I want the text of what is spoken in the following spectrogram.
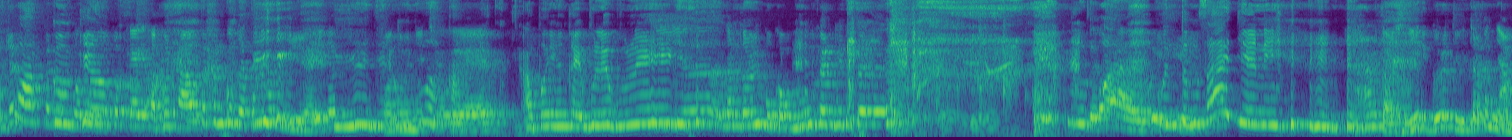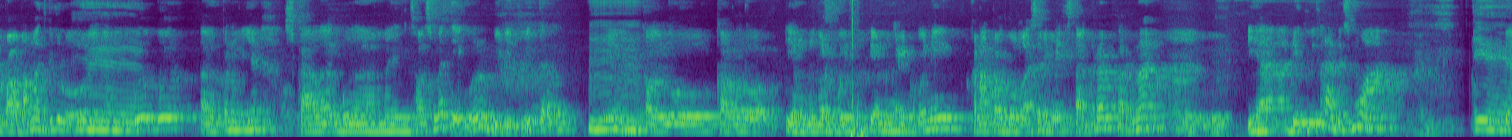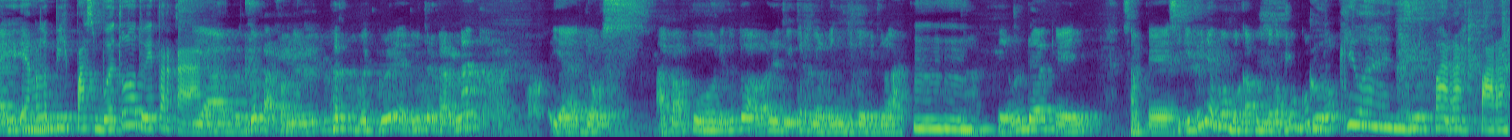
kan gokil. kalau gua pakai akun alter kan gue gak tahu ya, ya kan Iya, anjir. fotonya Wah, cewek Apa yang kayak bule-bule gitu. Iya, ntar tapi bokap gue kan gitu kan Wah, tahu untung saja nih. Karena tahu sendiri gue Twitter kan nyampah banget gitu loh. Iya. Gue gue apa namanya skala gue main sosmed ya gue lebih di Twitter. Ya, kalau kalau yang denger gue yang dengerin gue nih kenapa gue nggak sering main Instagram karena ya di Twitter ada semua. Iya, iya, Dan- yang lebih pas buat lo Twitter kan. Ya menurut gue platform yang buat, buat gue ya Twitter karena ya jokes apa pun itu tuh awalnya Twitter segala macam gitu gitu lah. Mhm. Nah, ya udah kayak sampai segitunya gue bokap nyokap gue Gokil anjir, parah, parah.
